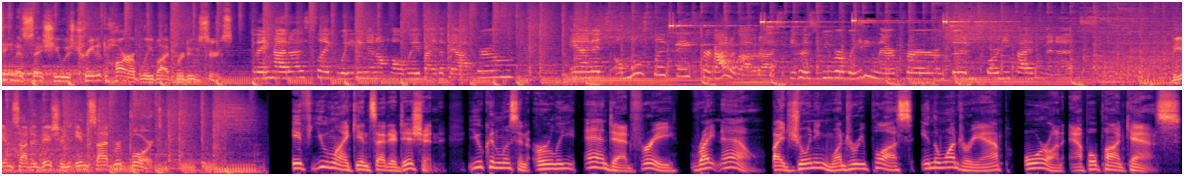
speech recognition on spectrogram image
Dana says she was treated horribly by producers. They had us like waiting in a hallway by the bathroom, and it's almost like they forgot about us because we were waiting there for a good 45 minutes. The Inside Edition Inside Report. If you like Inside Edition, you can listen early and ad-free right now by joining Wondery Plus in the Wondery app or on Apple Podcasts.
